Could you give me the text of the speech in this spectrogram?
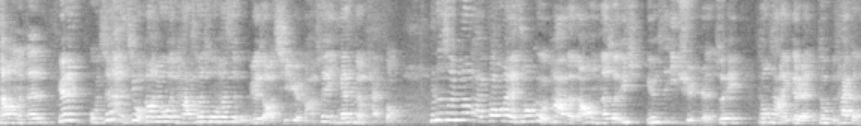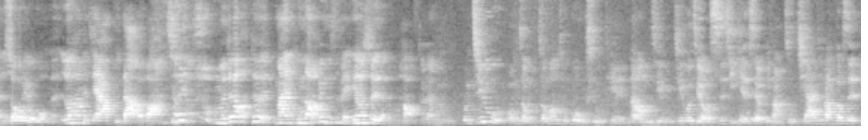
然后我们在，因为我记得很近，我刚刚就问他，他说他是五月走到七月嘛，所以应该是没有台风。我那时候遇到台风哎，超可怕的。然后我们那时候一，因为是一群人，所以通常一个人都不太可能收留我们。如果他们家不大的话，所以我们就就蛮苦恼，并不是每天都睡得很好。对，我们几乎我们总总共徒步五十五天，那我们几乎几乎只有十几天是有地方住，其他地方都是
